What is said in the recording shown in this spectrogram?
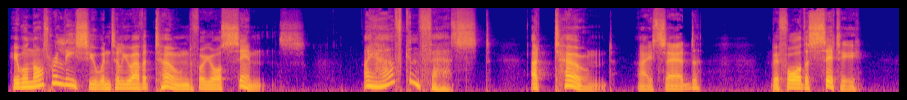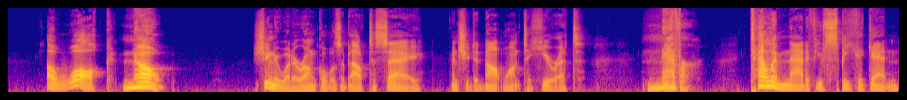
He will not release you until you have atoned for your sins. I have confessed. Atoned, I said. Before the city. A walk? No! She knew what her uncle was about to say, and she did not want to hear it. Never! Tell him that if you speak again.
